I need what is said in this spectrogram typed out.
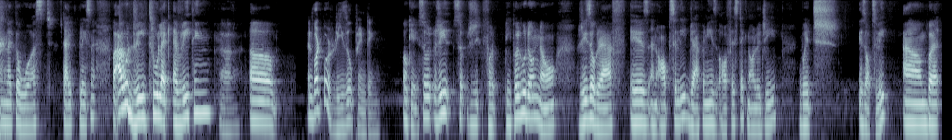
in like the worst type placement. But I would read through like everything. Uh, and what about riso printing Okay, so re- so re- for people who don't know, risograph is an obsolete Japanese office technology, which is obsolete, um, but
